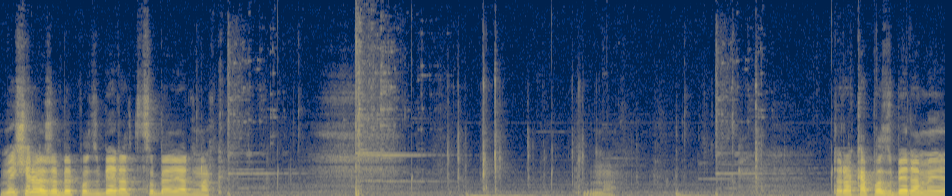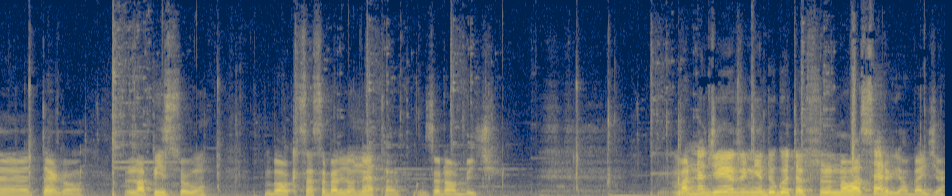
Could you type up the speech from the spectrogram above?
Myślę, żeby pozbierać sobie jednak. No. Trochę pozbieramy tego lapisu, bo chcę sobie lunetę zrobić. Mam nadzieję, że niedługo też nowa seria będzie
